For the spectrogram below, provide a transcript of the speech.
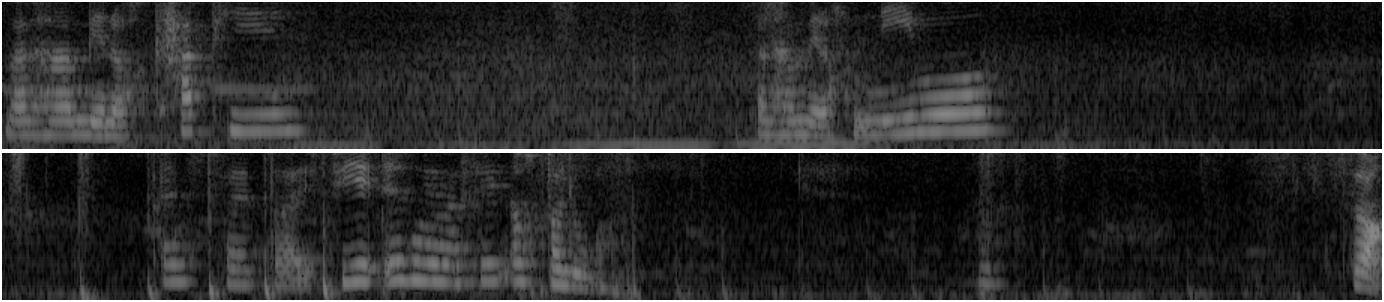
Dann haben wir noch Kapi. Dann haben wir noch Nemo. Eins, zwei, drei, vier. Irgendjemand fehlt noch. Baloo. So.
